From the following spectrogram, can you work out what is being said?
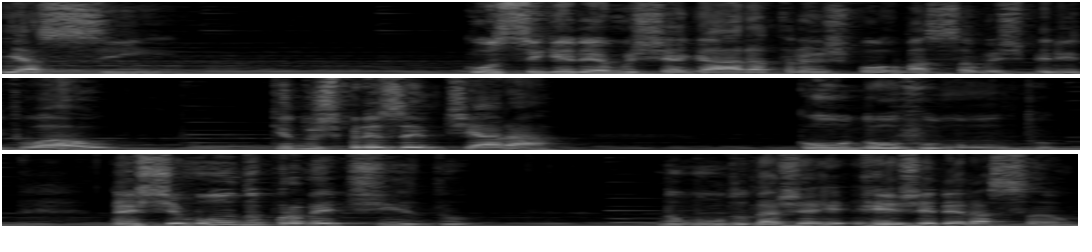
e assim conseguiremos chegar à transformação espiritual que nos presenteará com o novo mundo, neste mundo prometido, no mundo da regeneração.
